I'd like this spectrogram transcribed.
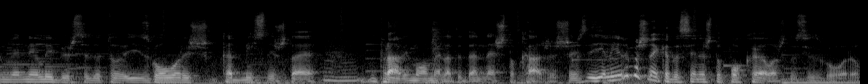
ne, ne libiš se da to izgovoriš kad misliš da je -hmm. pravi moment da nešto kažeš. Ili imaš nekada da se nešto pokajala što si izgovorila?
